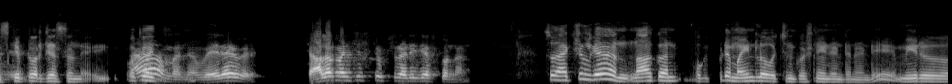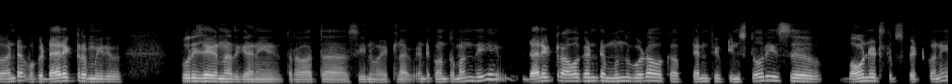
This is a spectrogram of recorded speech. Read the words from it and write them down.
స్క్రిప్ట్ వర్క్ చేస్తుండే వేరే చాలా మంచి స్క్రిప్ట్స్ రెడీ చేసుకున్నాను సో యాక్చువల్గా నాకు ఇప్పుడే మైండ్లో వచ్చిన క్వశ్చన్ ఏంటంటేనండి మీరు అంటే ఒక డైరెక్టర్ మీరు పూరి జగన్నాథ్ కానీ తర్వాత సీన్ వైట్లా అంటే కొంతమంది డైరెక్టర్ అవ్వకంటే ముందు కూడా ఒక ten fifteen stories bounded scripts పెట్టుకొని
